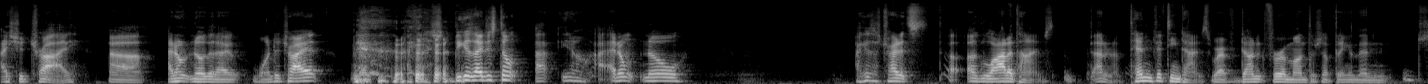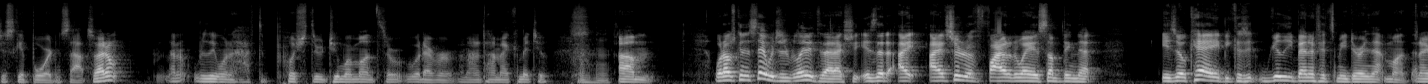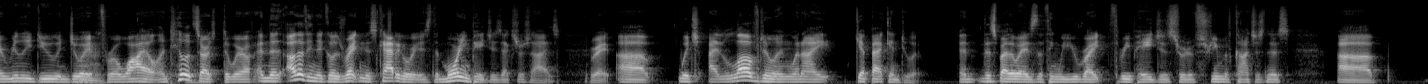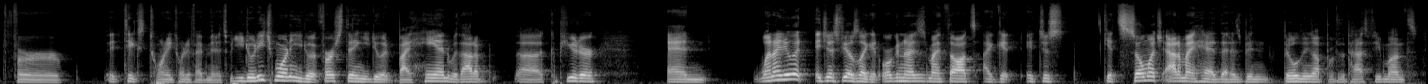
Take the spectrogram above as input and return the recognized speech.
I should try. Uh, I don't know that I want to try it like, I because I just don't. Uh, you know, I don't know. I guess I've tried it a lot of times. I don't know, 10, 15 times where I've done it for a month or something and then just get bored and stop. So I don't. I don't really want to have to push through two more months or whatever amount of time I commit to. Um, what I was going to say, which is related to that actually, is that I I've sort of filed it away as something that is okay because it really benefits me during that month and I really do enjoy Hmm. it for a while until it starts to wear off. And the other thing that goes right in this category is the morning pages exercise, Right. uh, which I love doing when I get back into it. And this, by the way, is the thing where you write three pages, sort of stream of consciousness, uh, for it takes 20, 25 minutes. But you do it each morning, you do it first thing, you do it by hand without a uh, computer. And when I do it, it just feels like it organizes my thoughts. I get it just gets so much out of my head that has been building up over the past few months,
